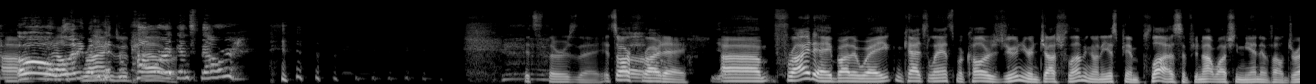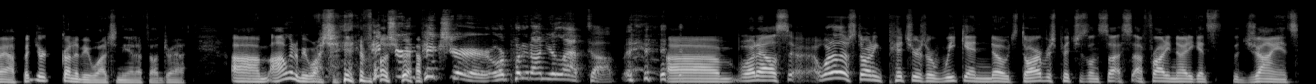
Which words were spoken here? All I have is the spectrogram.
Uh, oh, will anybody get the power against Bauer? it's Thursday. It's our uh, Friday. Yeah. Um, Friday, by the way, you can catch Lance McCullers Jr. and Josh Fleming on ESPN Plus if you're not watching the NFL draft, but you're going to be watching the NFL draft. Um, I'm going to be watching NFL picture draft. in picture, or put it on your laptop. um, what else? What other starting pitchers or weekend notes? Darvish pitches on uh, Friday night against the Giants.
